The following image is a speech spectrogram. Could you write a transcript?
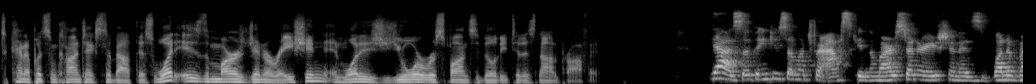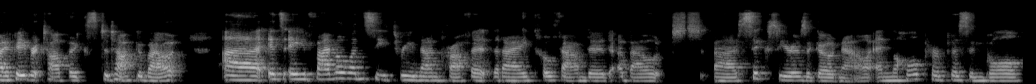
to kind of put some context about this. What is the Mars generation and what is your responsibility to this nonprofit? Yeah, so thank you so much for asking. The Mars Generation is one of my favorite topics to talk about. Uh, it's a 501c3 nonprofit that I co founded about uh, six years ago now. And the whole purpose and goal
